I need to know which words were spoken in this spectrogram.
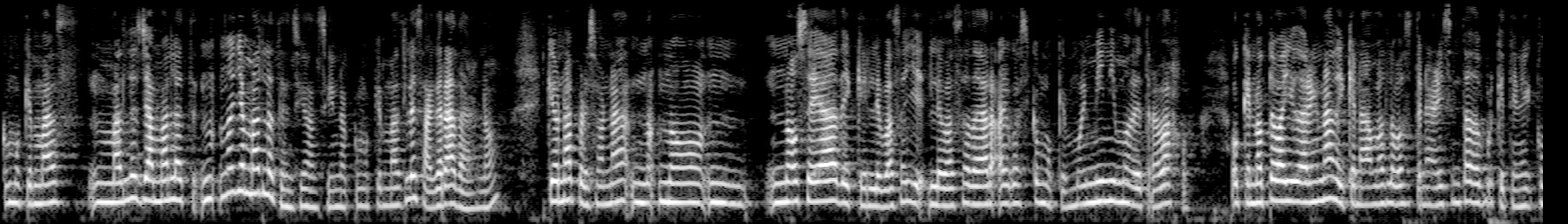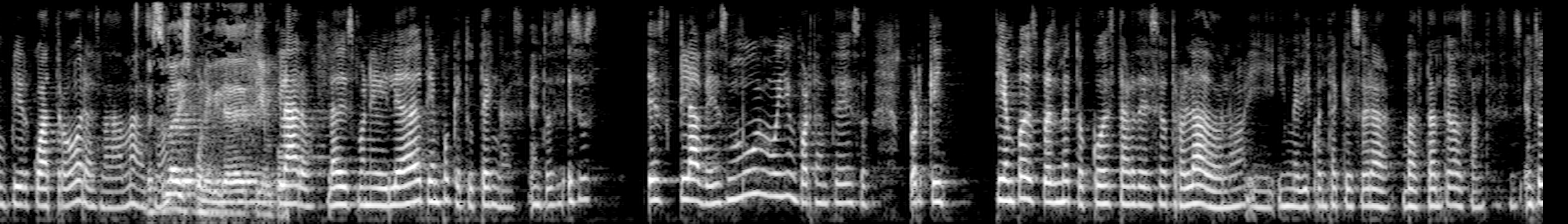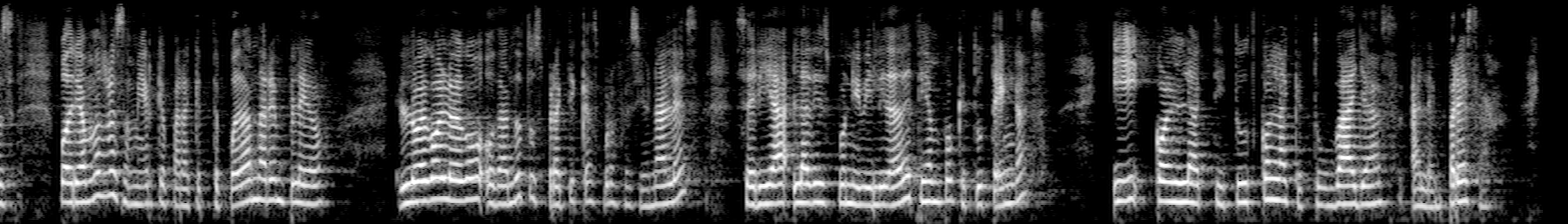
como que más, más les llama la, no llama la atención, sino como que más les agrada, ¿no? Que una persona no, no, no sea de que le vas a, le vas a dar algo así como que muy mínimo de trabajo, o que no te va a ayudar en nada y que nada más lo vas a tener ahí sentado porque tiene que cumplir cuatro horas nada más. ¿no? Es la disponibilidad de tiempo. Claro, la disponibilidad de tiempo que tú tengas. Entonces, eso es, es clave, es muy, muy importante eso, porque tiempo después me tocó estar de ese otro lado, ¿no? Y, me di cuenta que eso era bastante, bastante sencillo. Entonces, podríamos resumir que para que te puedan dar empleo, luego, luego, o dando tus prácticas profesionales, sería la disponibilidad de tiempo que tú tengas y con la actitud con la que tú vayas a la empresa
